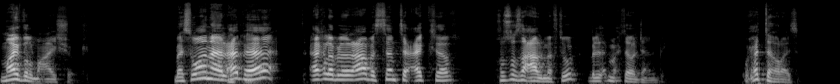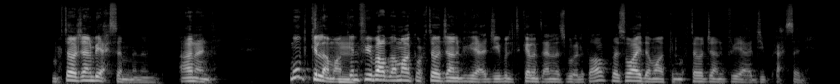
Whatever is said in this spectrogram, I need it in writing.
ما يظل معاي الشعور. بس وأنا ألعبها أغلب الألعاب أستمتع أكثر خصوصا عالم مفتوح بالمحتوى الجانبي. وحتى هورايزن المحتوى الجانبي أحسن من. أنا عندي. مو بكل الاماكن مم. في بعض الأماكن المحتوى الجانبي فيها عجيب اللي تكلمت عنه الأسبوع اللي طاف بس وايد أماكن المحتوى الجانبي فيها عجيب أحسن يعني.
